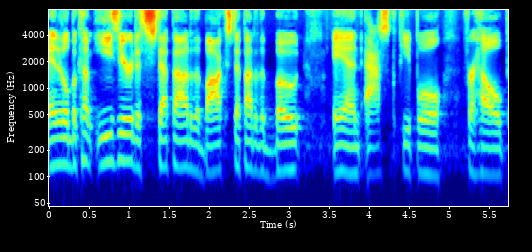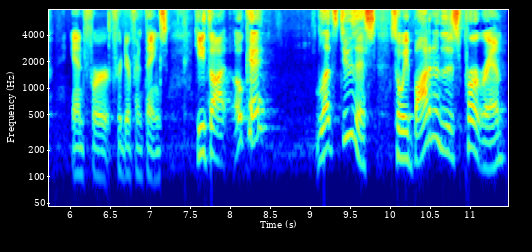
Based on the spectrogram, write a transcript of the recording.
and it'll become easier to step out of the box, step out of the boat, and ask people for help and for, for different things. He thought, okay, let's do this. So he bought into this program,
